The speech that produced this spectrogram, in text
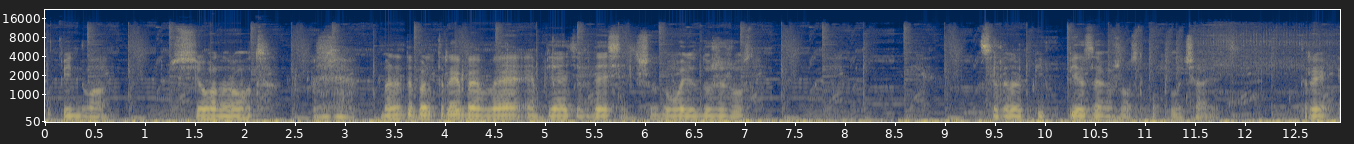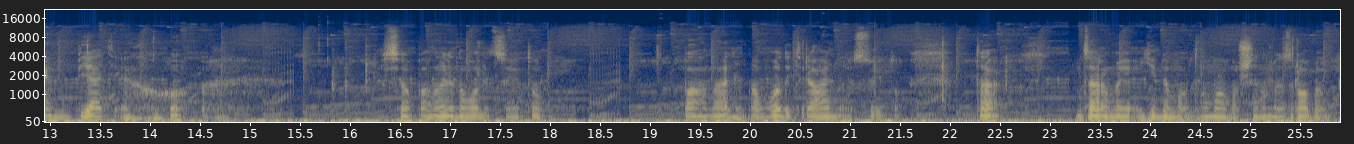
Купіть два. Все, народ. У мене тепер 3 BMW M5 в 10, що доволі дуже жорстко. Тепер піпець як жорстко виходить. 3 М5. Все, погнали наводить суету. Погнали наводить реальну суету. Так, зараз ми їдемо двома машинами зробимо.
